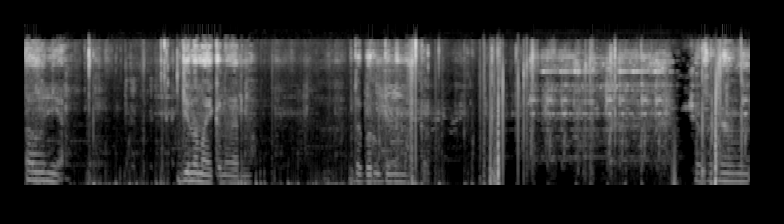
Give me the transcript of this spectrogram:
Але ні. Динамайка, наверное. Да, беру динамайка. Сейчас заглянем,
